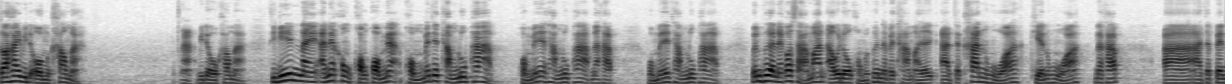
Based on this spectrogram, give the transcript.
ก็ให้วิดีโอมันเข้ามาอะวิดีโอเข้ามา ทีนี้ในอันนี้ของของผมเนี่ยผมไม่ได้ทำรูปภาพ ผมไม่ได้ทำรูปภาพนะครับ ผมไม่ได้ทำรูปภาพ เพื่อนๆเนี่ยก็สามารถเอาวิดีโอของเพื่อนๆไปทำอาจจะอาจจะขั้นหัวเขียนหัวนะครับอ่าอาจจะเป็น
